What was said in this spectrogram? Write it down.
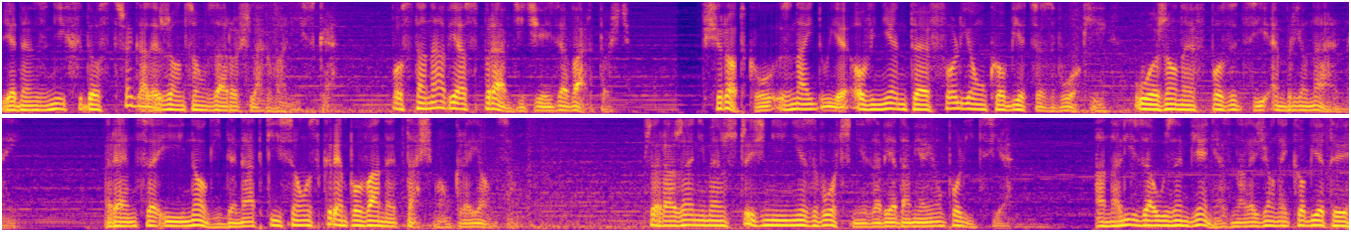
Jeden z nich dostrzega leżącą w zaroślach walizkę. Postanawia sprawdzić jej zawartość. Środku znajduje owinięte folią kobiece zwłoki, ułożone w pozycji embrionalnej. Ręce i nogi denatki są skrępowane taśmą klejącą. Przerażeni mężczyźni niezwłocznie zawiadamiają policję. Analiza uzębienia znalezionej kobiety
